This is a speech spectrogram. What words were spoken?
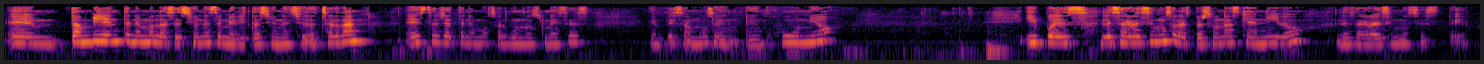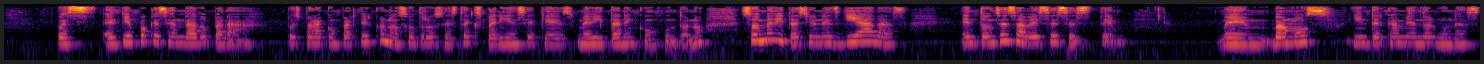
Em, también tenemos las sesiones de meditación en Ciudad Cerdán. Estas ya tenemos algunos meses. Empezamos en, en junio. Y pues les agradecemos a las personas que han ido. Les agradecemos este pues el tiempo que se han dado para, pues para compartir con nosotros esta experiencia que es meditar en conjunto, ¿no? Son meditaciones guiadas. Entonces a veces este em, vamos intercambiando algunas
